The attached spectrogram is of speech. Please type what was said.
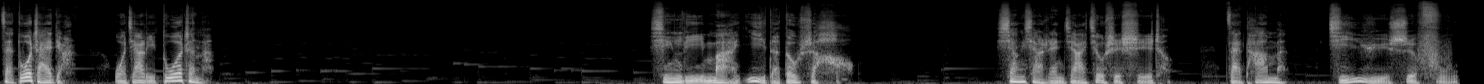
再多摘点儿。”我家里多着呢。心里满意的都是好。乡下人家就是实诚，在他们给予是福，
